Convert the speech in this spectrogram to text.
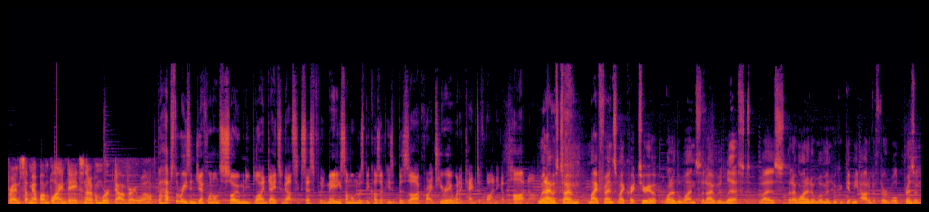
friends set me up on blind dates. None of them worked out very well. Perhaps the reason Jeff went on so many blind dates without successfully meeting someone was because of his bizarre criteria when it came to finding a partner. When I was telling my friends my criteria, one of the ones that I would list was that I wanted a woman who could get me out of a third world prison.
